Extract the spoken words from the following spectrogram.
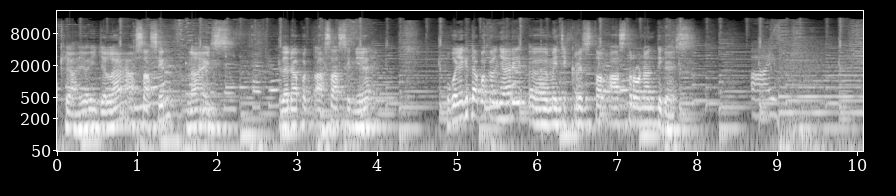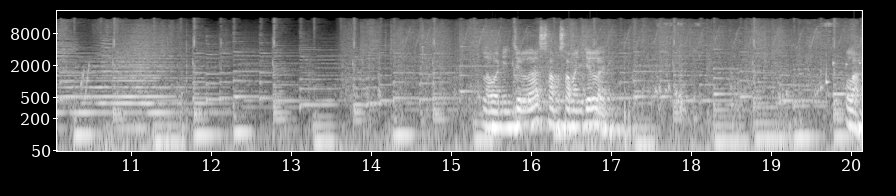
Oke ayo Angela assassin. Nice kita dapat assassin ya pokoknya kita bakal nyari uh, magic crystal astro nanti guys lawan Angela sama-sama Angela nih. Lah.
